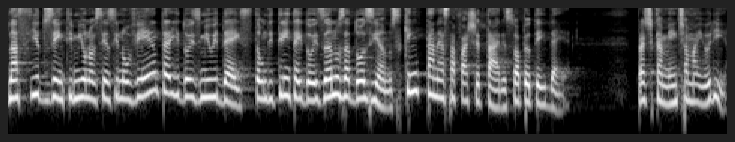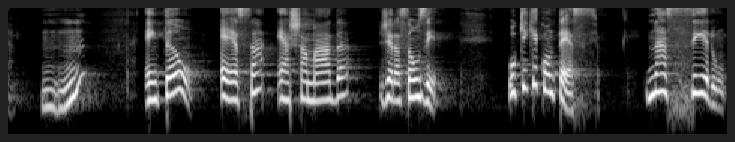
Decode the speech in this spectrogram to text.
nascidos entre 1990 e 2010, estão de 32 anos a 12 anos. Quem está nessa faixa etária, só para eu ter ideia? Praticamente a maioria. Uhum. Então, essa é a chamada geração Z. O que, que acontece? Nasceram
